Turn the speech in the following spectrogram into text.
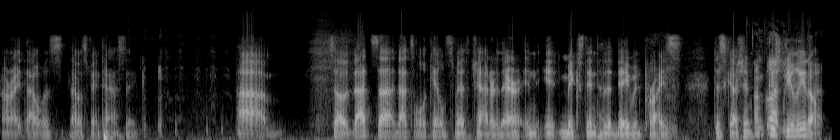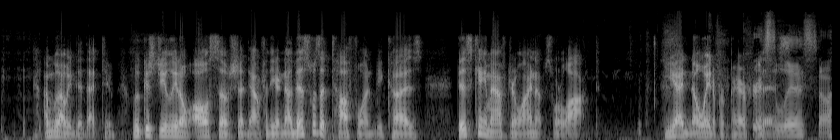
All right, that was that was fantastic. um, so that's uh, that's a little Caleb Smith chatter there, and it mixed into the David Price discussion. Mm-hmm. I'm Lucas glad we did Giolito. that. I'm glad we did that too. Lucas Giolito also shut down for the year. Now this was a tough one because this came after lineups were locked. You had no way to prepare for Chris this. Liss on.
